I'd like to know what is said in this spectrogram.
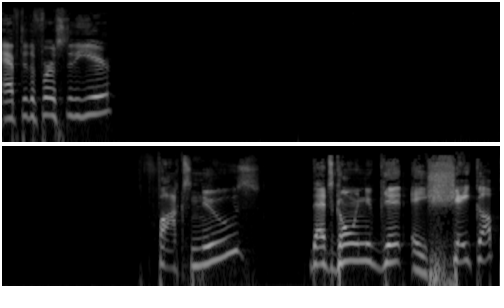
after the first of the year. Fox News, that's going to get a shakeup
